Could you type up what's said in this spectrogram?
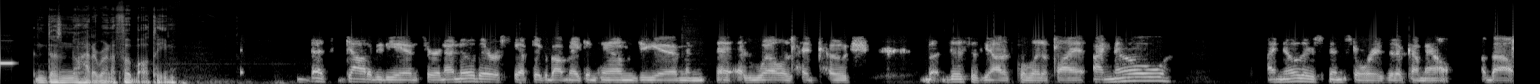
and doesn't know how to run a football team. That's got to be the answer. And I know they were skeptic about making him GM and as well as head coach, but this has got to solidify it. I know, I know. There's been stories that have come out about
